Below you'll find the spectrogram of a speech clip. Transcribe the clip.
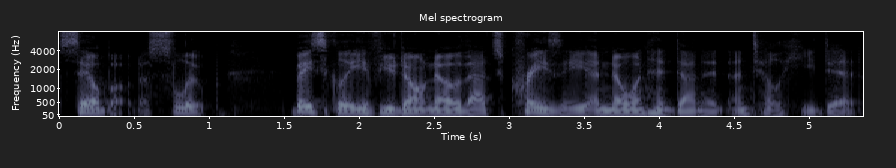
sailboat, a sloop. Basically, if you don't know, that's crazy, and no one had done it until he did.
